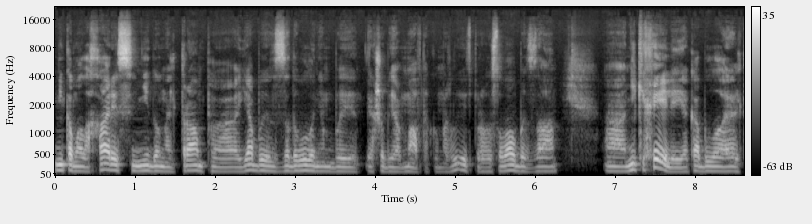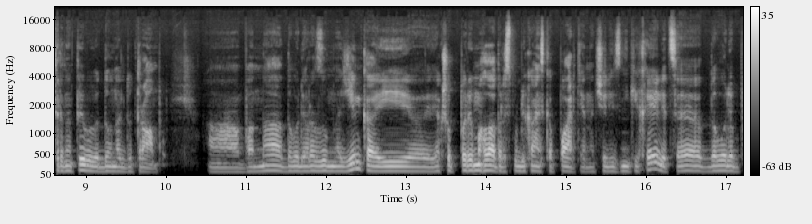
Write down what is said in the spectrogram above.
ні Камала Харріс, ні Дональд Трамп. Я би з задоволенням би, якщо б я мав таку можливість, проголосував би за Нікі Хейлі, яка була альтернативою Дональду Трампу. Вона доволі розумна жінка, і е, якщо б перемогла б республіканська партія на чолі з Нікі Хейлі, це доволі б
